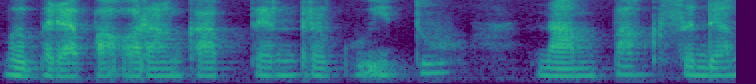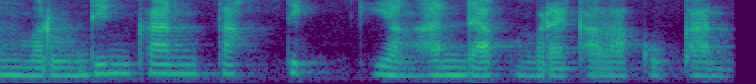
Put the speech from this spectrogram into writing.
Beberapa orang kapten regu itu nampak sedang merundingkan taktik yang hendak mereka lakukan.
